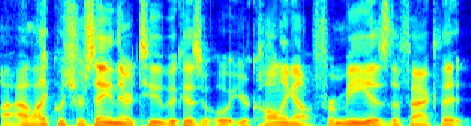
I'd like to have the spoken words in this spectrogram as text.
I like what you're saying there too, because what you're calling out for me is the fact that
